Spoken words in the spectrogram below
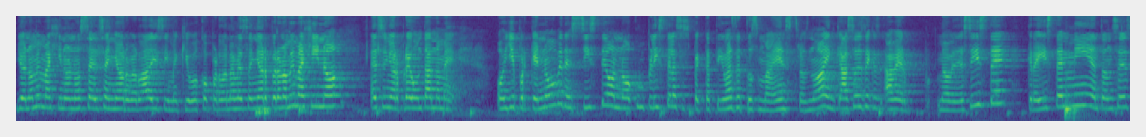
yo no me imagino, no sé, el Señor, ¿verdad? Y si me equivoco, perdóname, Señor, pero no me imagino el Señor preguntándome, oye, ¿por qué no obedeciste o no cumpliste las expectativas de tus maestros? ¿No? En caso de que, a ver, me obedeciste, creíste en mí, entonces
